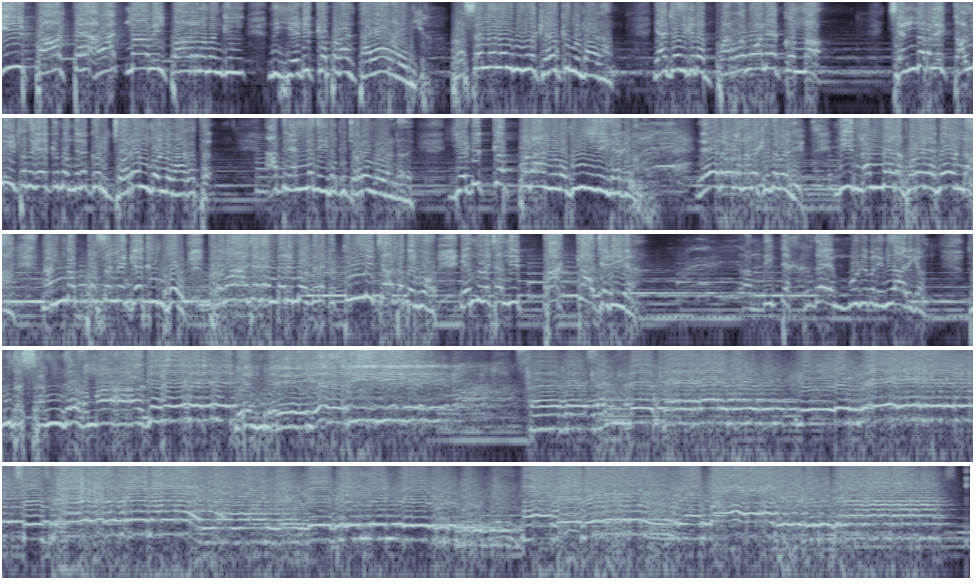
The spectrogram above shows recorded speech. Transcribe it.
ഈ പാട്ട് ആത്മാവിൽ പാടണമെങ്കിൽ നീ എടുക്കപ്പെടാൻ തയ്യാറായിരിക്കണം പ്രസംഗങ്ങൾ നിങ്ങൾ കേൾക്കുന്നുണ്ടാകാം ഞാൻ ചോദിക്കട്ടെ പറവോനെ കൊന്ന ചെങ്കടലിൽ തള്ളിയിട്ടത് കേൾക്കുമ്പോൾ നിനക്കൊരു ജ്വരം കൊള്ളും അകത്ത് അതിനല്ല നിനക്ക് ജ്വരം കൊള്ളേണ്ടത്. എടുക്കപ്പെടാനുള്ള ദൂതി കേൾക്കണം. നേരോടെ നടക്കുന്നവരെ നീ നന്മയുടെ പുറകെ പോകണ്ട. നന്മ പ്രസംഗം കേൾക്കുമ്പോൾ പ്രവാചകൻ വരുമ്പോൾ നിനക്ക് തുള്ളിച്ചാട്ടം വരുമോ? എന്ന് വെച്ചാൽ നീ പക്ക ചെടിയണം നിന്റെ ഹൃദയം മുഴുവൻ എന്നേ ദൂതസംഗമാകെ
